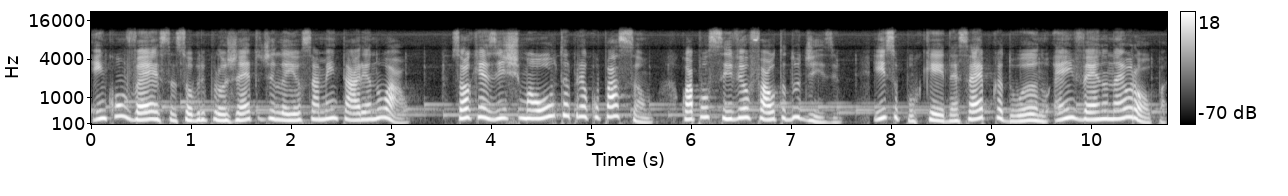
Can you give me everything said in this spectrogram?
em conversa sobre o projeto de lei orçamentária anual. Só que existe uma outra preocupação, com a possível falta do diesel. Isso porque, nessa época do ano, é inverno na Europa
